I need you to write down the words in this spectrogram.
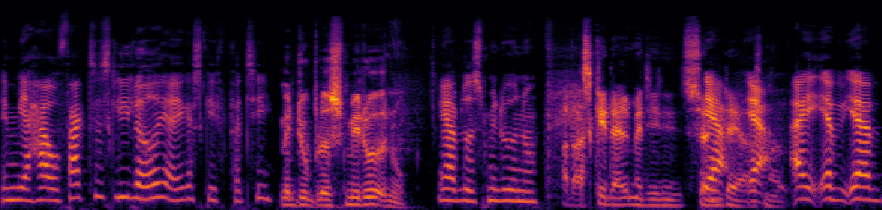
Jamen, jeg har jo faktisk lige lovet, at jeg ikke at skifte parti. Men du er blevet smidt ud nu. Jeg er blevet smidt ud nu. Og der er sket alt med din søn der og sådan ja. noget. Ej, jeg, jeg,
